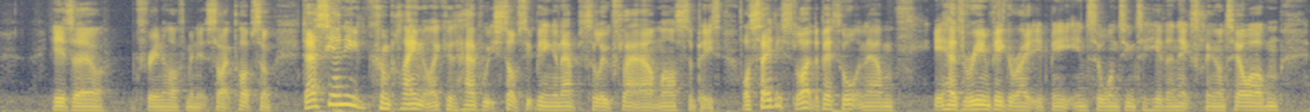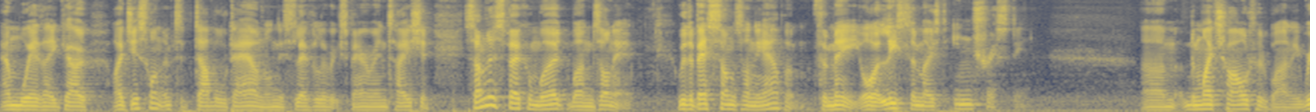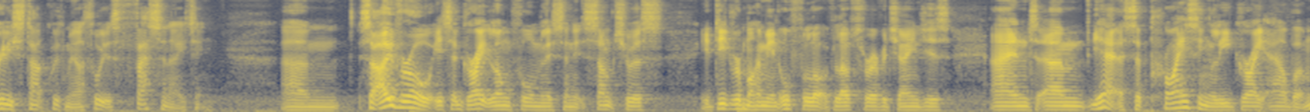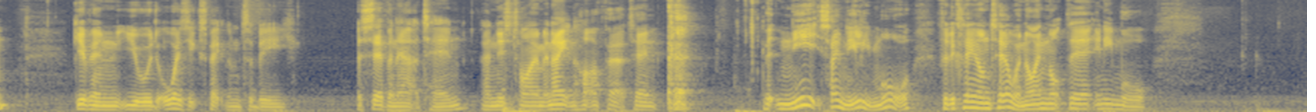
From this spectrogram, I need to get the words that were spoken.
here's our three and a half minute psych pop song. That's the only complaint I could have which stops it being an absolute flat out masterpiece. I'll say this like the Beth Orton album, it has reinvigorated me into wanting to hear the next Clientele album and where they go. I just want them to double down on this level of experimentation. Some of the spoken word ones on it were the best songs on the album for me, or at least the most interesting. Um, the My Childhood one, it really stuck with me. I thought it was fascinating. Um, so overall, it's a great long form listen. It's sumptuous. It did remind me an awful lot of Love's Forever Changes. And um, yeah, a surprisingly great album, given you would always expect them to be a 7 out of 10, and this time an 8.5 out of 10. but near, so nearly more for the clientele, and I'm not there anymore.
